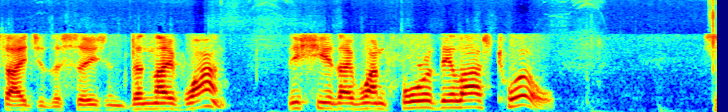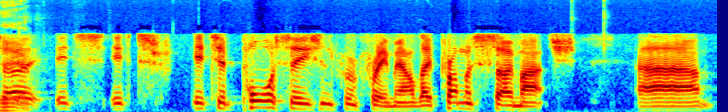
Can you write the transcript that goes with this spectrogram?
stage of the season than they've won. This year they've won four of their last twelve. So yeah. it's it's it's a poor season from Fremantle. They promised so much, um,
